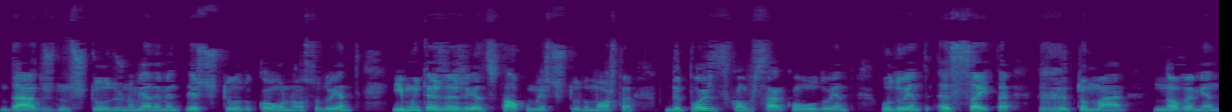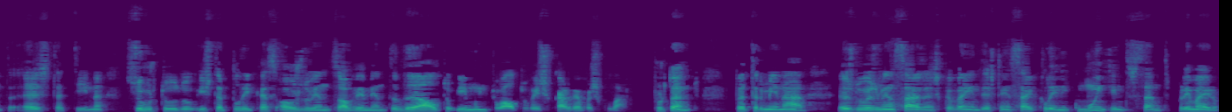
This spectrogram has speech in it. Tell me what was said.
dados dos estudos, nomeadamente deste estudo, com o nosso doente, e muitas das vezes, tal como este estudo mostra, depois de se conversar com o doente, o doente aceita retomar novamente a estatina, sobretudo isto aplica-se aos doentes, obviamente, de alto e muito alto risco cardiovascular. Portanto, para terminar, as duas mensagens que vêm deste ensaio clínico muito interessante. Primeiro,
